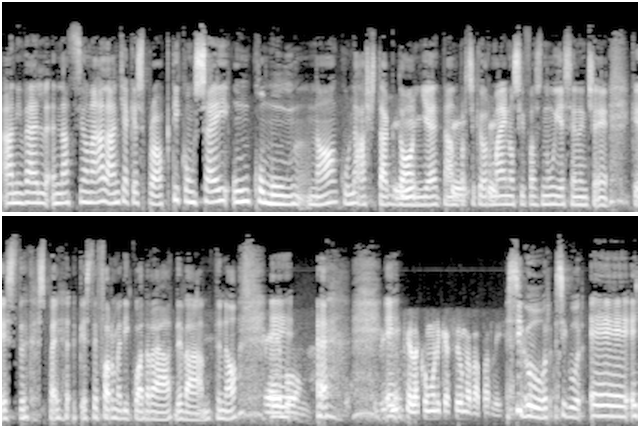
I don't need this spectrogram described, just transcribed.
a livello nazionale anche a che sprocti con sei un comune, no? Con l'hashtag sì, d'ogni, tanto sì, perché ormai sì. non si fa snuie se non c'è queste forme di quadrate davanti, no? Eh, e, bon. eh, e, che la comunicazione va per lì. Sicuro, sicuro. E, e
